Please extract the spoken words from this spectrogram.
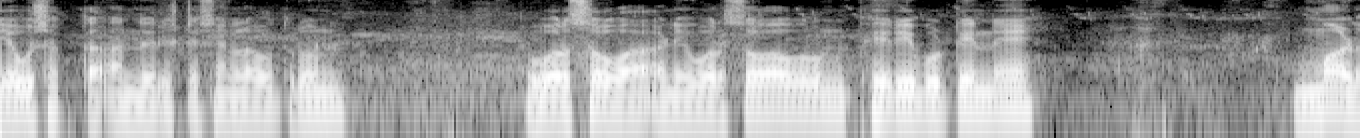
येऊ शकता. अंधेरी स्टेशनला उतरून वर्सोवा आणि वर्सोवावरून फेरीबोटीने मड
